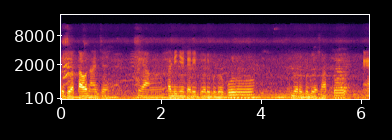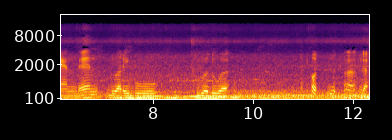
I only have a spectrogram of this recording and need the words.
udah dua tahun aja yang tadinya dari 2020 2021 and then 2022 tapi kok uh, enggak.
